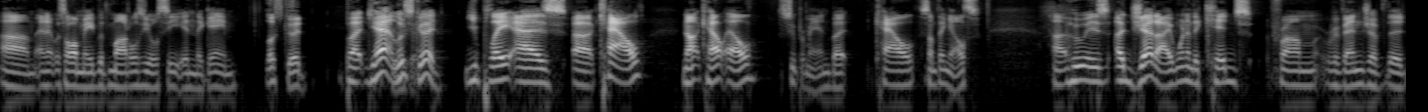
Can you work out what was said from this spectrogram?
um, and it was all made with models you'll see in the game. Looks good. But yeah, it looks good. You play as uh, Cal, not Kal-El, Superman, but Cal something else, uh, who is a Jedi, one of the kids from Revenge of the.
